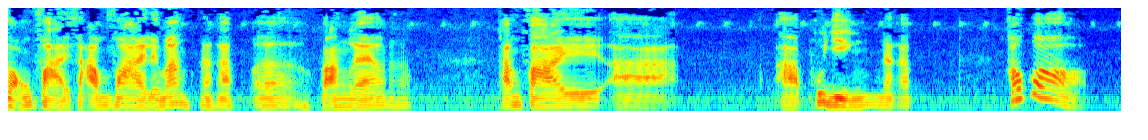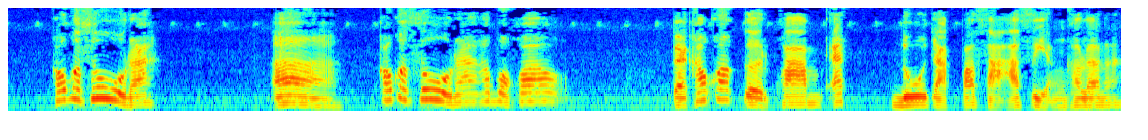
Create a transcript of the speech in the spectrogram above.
สองฝ่ายสามฝ่ายเลยมั้งนะครับ เออ ฟังแล้วนะครับ ทั้งฝ่ายอ่า อ่าผู้หญิงนะครับเขาก็เขาก็สู้นะอ่าเขาก็สู้นะเขาบอกว่า แต่เขาก็เกิดความแอดดูจากภาษาเสียงเขาแล้วนะ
